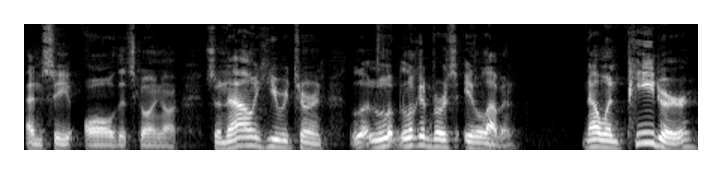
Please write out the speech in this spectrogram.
and see all that's going on. So now he returns. Look, look at verse 11. Now, when Peter,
